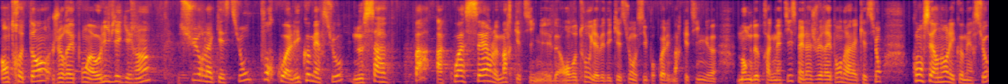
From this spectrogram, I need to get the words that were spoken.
Entre-temps, je réponds à Olivier Guérin sur la question pourquoi les commerciaux ne savent à quoi sert le marketing. Et en retour, il y avait des questions aussi pourquoi les marketing euh, manquent de pragmatisme. Et là, je vais répondre à la question concernant les commerciaux.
